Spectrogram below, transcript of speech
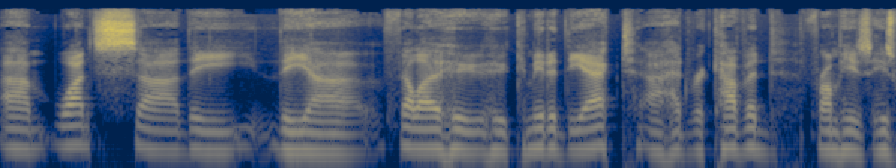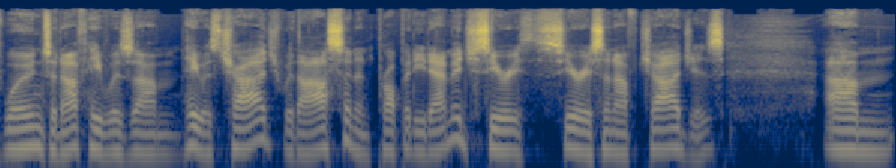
um, once uh, the the uh, fellow who, who committed the act uh, had recovered from his, his wounds enough, he was um, he was charged with arson and property damage, serious serious enough charges. Um,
